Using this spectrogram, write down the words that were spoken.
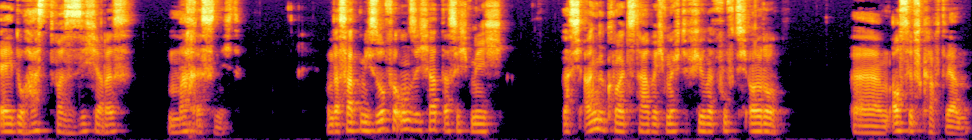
ey, du hast was sicheres, mach es nicht. Und das hat mich so verunsichert, dass ich mich, dass ich angekreuzt habe, ich möchte 450 Euro ähm, Aushilfskraft werden.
